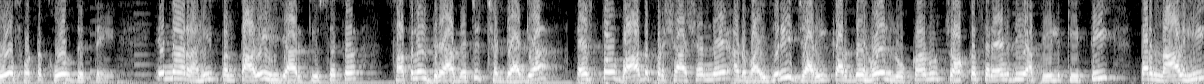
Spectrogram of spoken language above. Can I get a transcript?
2 ਫੁੱਟ ਖੋਲ ਦਿੱਤੇ। ਇਨ੍ਹਾਂ ਰਾਹੀਂ 45000 ਕਿਊਸਕ ਸਤਲੁਜ ਦਰਿਆ ਵਿੱਚ ਛੱਡਿਆ ਗਿਆ। ਇਸ ਤੋਂ ਬਾਅਦ ਪ੍ਰਸ਼ਾਸਨ ਨੇ ਐਡਵਾਈਜ਼ਰੀ ਜਾਰੀ ਕਰਦੇ ਹੋਏ ਲੋਕਾਂ ਨੂੰ ਚੌਕਸ ਰਹਿਣ ਦੀ ਅਪੀਲ ਕੀਤੀ, ਪਰ ਨਾਲ ਹੀ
